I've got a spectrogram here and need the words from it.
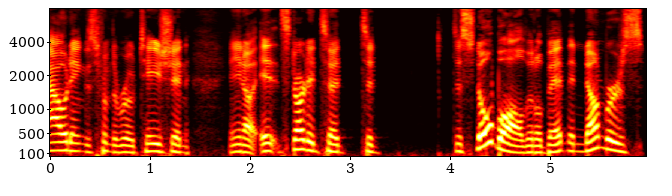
outings from the rotation, you know, it started to to to snowball a little bit. And The numbers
